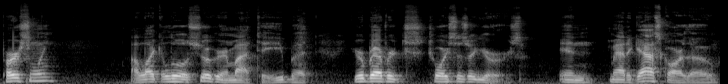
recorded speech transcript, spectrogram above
Personally, I like a little sugar in my tea, but your beverage choices are yours. In Madagascar, though,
